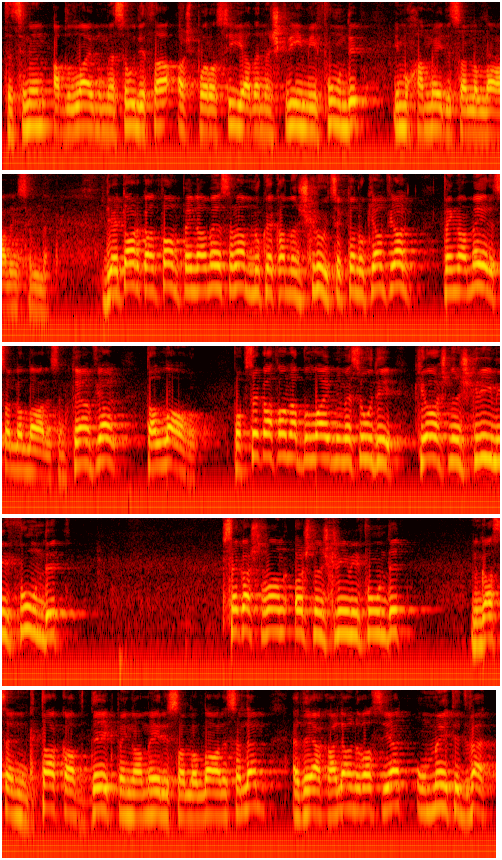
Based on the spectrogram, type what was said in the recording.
të cilin Abdullah ibn Mesudi tha është porosia dhe nënshkrimi i fundit i Muhammedit sallallahu alejhi wasallam. Dietar kanë thënë pejgamberi sallallahu nuk e ka nënshkruajt se këto nuk janë fjalë t'pejgamberit sallallahu alejhi wasallam, këto janë fjalë të Allahut. Po pse ka thënë Abdullah ibn Mesudi, kjo është nënshkrimi i fundit? Pse ka thënë është nënshkrimi i fundit? Ngase në këta ka vdek pejgamberi sallallahu alai sallam edhe ja ka lanë vasijet umetit vet.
